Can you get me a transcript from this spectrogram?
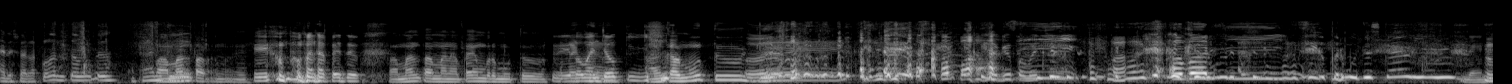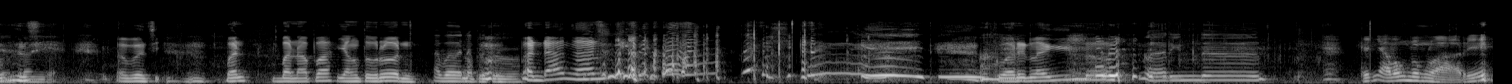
ada suara keluntung tuh Paman, paman. eh paman apa itu Paman, paman apa yang bermutu? eh, paman coki Angkal mutu. apa paman coki Apa sih? bermutu sekali Jangan jangan. Apa sih? Ban ban apa yang turun? apa apa itu Pandangan. Keluarin lagi dong. keluarin dong Kayaknya abang belum ngeluarin.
